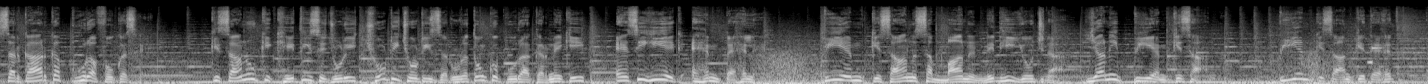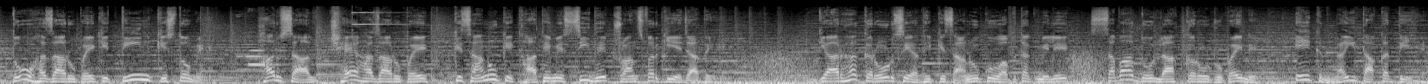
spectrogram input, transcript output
सरकार का पूरा फोकस है। किसानों की खेती से जुड़ी छोटी छोटी जरूरतों को पूरा करने की ऐसी ही एक अहम पहल है। पीएम किसान सम्मान निधि योजना, यानी पीएम किसान। पीएम किसान के तहत दो हज़ार रूपए की तीन किस्तों में हर साल छह हज़ार रूपए किसानों के खाते में सीधे ट्रांसफ़र किए जाते हैं। 11 करोड़ से अधिक किसानों को अब तक मिले सवा दो लाख करोड़ रुपए ने एक नई ताकत दी है।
